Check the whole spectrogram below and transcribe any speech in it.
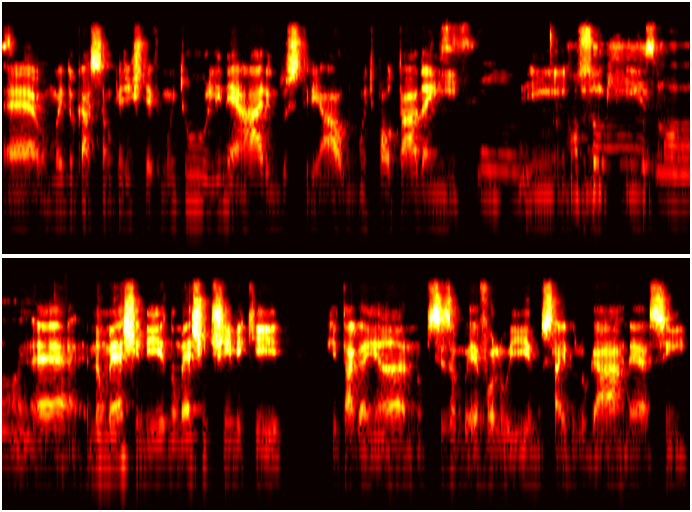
É uma educação que a gente teve muito linear, industrial, muito pautada em, em consumismo. Em, é, não mexe nisso, não mexe em time que que está ganhando, não precisa evoluir, não sair do lugar, né? Assim,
